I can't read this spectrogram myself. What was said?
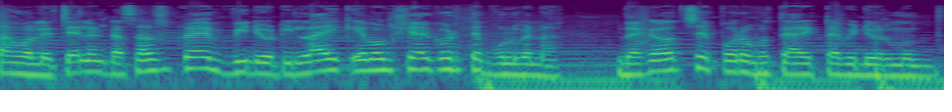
তাহলে চ্যানেলটা সাবস্ক্রাইব ভিডিওটি লাইক এবং শেয়ার করতে ভুলবে না। দেখা হচ্ছে পরবর্তী আরেকটা ভিডিওর মধ্যে।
